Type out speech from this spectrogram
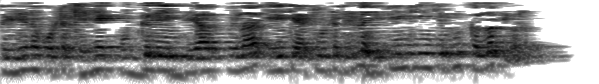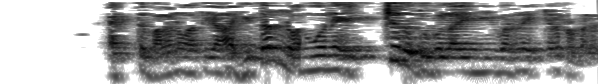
පේනකොට කෙනෙක් පුද්ගලයෙක් දෙයක් වෙලා ඒක ඇතුළට ගිහලා හිතින් කියින් කියපු කළා ඉවරයි. ඇත්ත බලනවා තියා හිතන්න නුවණ එච්චර දුබලයි නීවරණ එච්චර ප්‍රබලයි.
